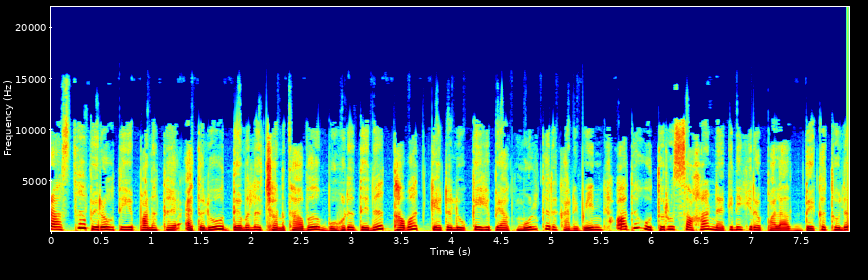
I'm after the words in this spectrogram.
ත්‍රස්ත විරෝධී පනත ඇතුළු දෙමළ ජනතාව මුහුණ දෙන තවත් ගැටලු කිහිපයක් මුල් කර ගනිමින් අද උතුරු සහ නැගෙනහිර පළාත් දෙක තුළ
